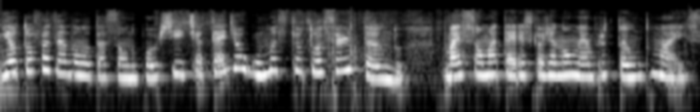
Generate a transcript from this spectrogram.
E eu tô fazendo anotação no post-it até de algumas que eu tô acertando, mas são matérias que eu já não lembro tanto mais.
